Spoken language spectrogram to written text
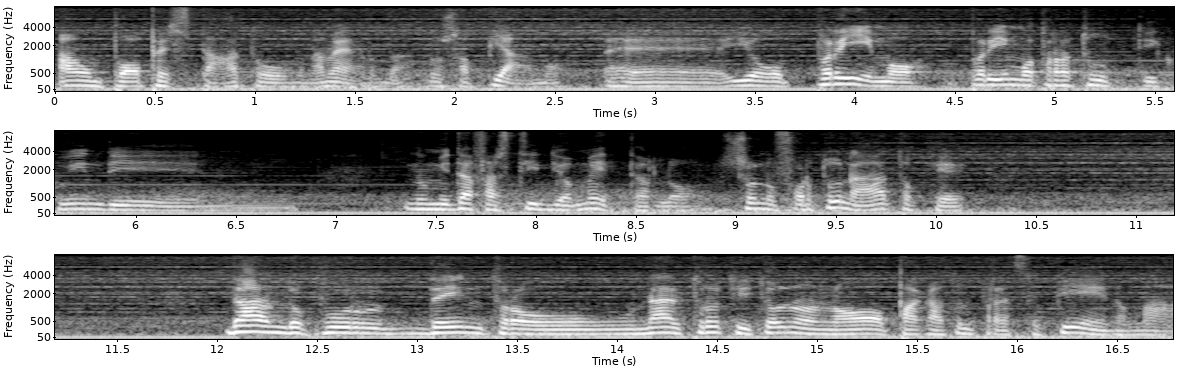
ha un po' pestato una merda, lo sappiamo. Eh, io primo, primo tra tutti, quindi non mi dà fastidio ammetterlo. Sono fortunato che dando pur dentro un altro titolo non ho pagato il prezzo pieno, ma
